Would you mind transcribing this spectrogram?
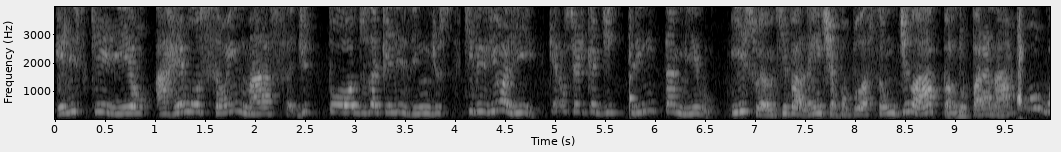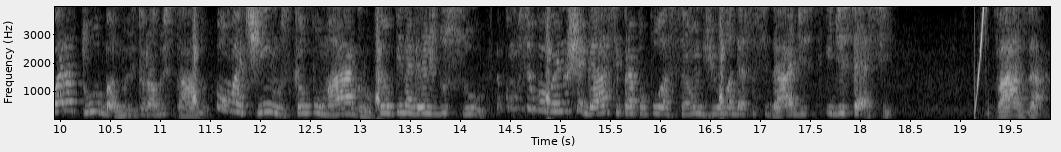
eles queriam a remoção em massa de todos aqueles índios que viviam ali, que eram cerca de 30 mil. Isso é o equivalente à população de Lapa, no Paraná, ou Guaratuba, no litoral do estado, ou Matinhos, Campo Magro, Campina Grande do Sul. É como se o governo chegasse para a população de uma dessas cidades e dissesse vaza.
